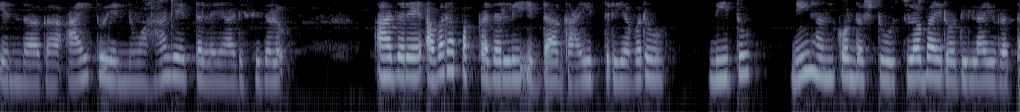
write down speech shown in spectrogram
ಎಂದಾಗ ಆಯಿತು ಎನ್ನುವ ಹಾಗೆ ತಲೆಯಾಡಿಸಿದಳು. ಆದರೆ ಅವರ ಪಕ್ಕದಲ್ಲಿ ಇದ್ದ ಗಾಯತ್ರಿಯವರು, ನೀತು, ನೀನು ಅಂದ್ಕೊಂಡಷ್ಟು ಸುಲಭ ಇರೋದಿಲ್ಲ ಈ ವ್ರತ.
